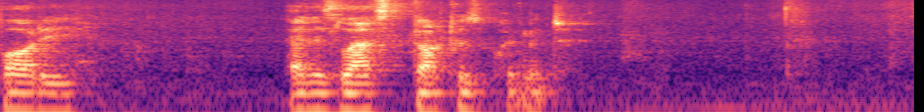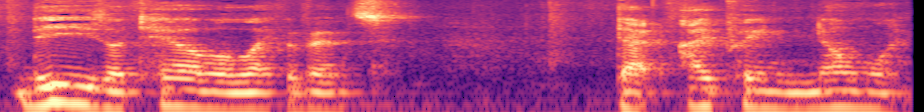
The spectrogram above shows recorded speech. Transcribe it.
body at his last doctor's appointment. These are terrible life events that I pray no one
